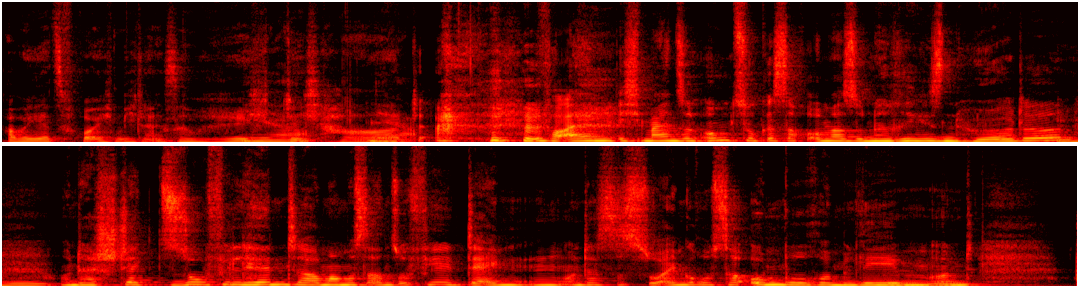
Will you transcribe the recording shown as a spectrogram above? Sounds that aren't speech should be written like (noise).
Aber jetzt freue ich mich langsam richtig Ja, hart. Ja. (laughs) Vor allem, ich meine, so ein Umzug ist auch immer so eine Riesenhürde und da steckt so viel hinter und man muss an so viel denken und das ist so ein großer Umbruch im Leben und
